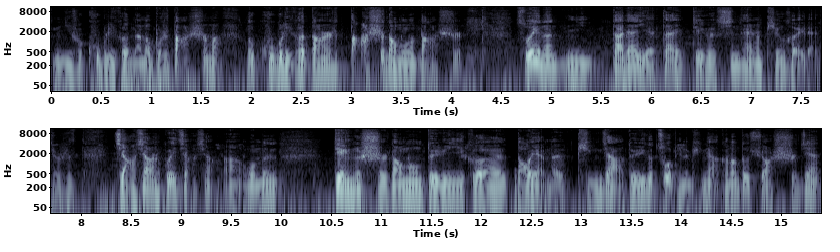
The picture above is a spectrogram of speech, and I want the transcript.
你说库布里克难道不是大师吗？那库布里克当然是大师当中的大师。所以呢，你大家也在这个心态上平和一点，就是奖项是归奖项啊，我们。电影史当中对于一个导演的评价，对于一个作品的评价，可能都需要时间。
